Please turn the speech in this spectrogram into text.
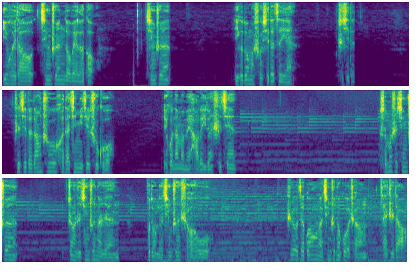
一回头，青春都喂了狗。青春，一个多么熟悉的字眼，只记得，只记得当初和他亲密接触过。有过那么美好的一段时间。什么是青春？正值青春的人不懂得青春是何物，只有在观望了青春的过程，才知道，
